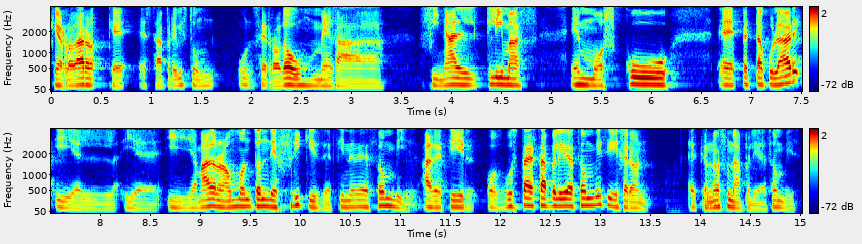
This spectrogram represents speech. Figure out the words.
que rodaron, que está previsto un, se rodó un mega final clímax en Moscú espectacular y, el, y, eh, y llamaron a un montón de frikis de cine de zombies a decir, ¿os gusta esta peli de zombies? Y dijeron, es que no es una peli de zombies.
